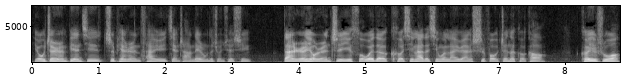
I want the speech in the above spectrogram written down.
由真人编辑、制片人参与检查内容的准确性。但仍有人质疑所谓的可信赖的新闻来源是否真的可靠。可以说，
